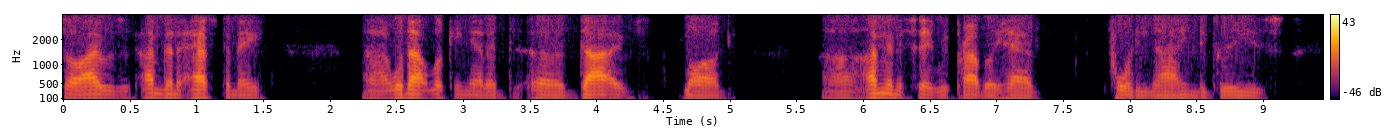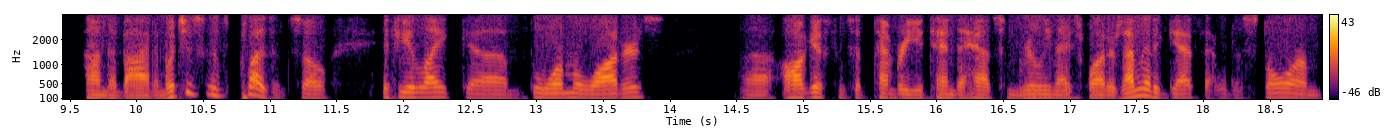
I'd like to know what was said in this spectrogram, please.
So I was I'm going to estimate uh, without looking at a, a dive log uh, I'm going to say we probably have 49 degrees on the bottom, which is, is pleasant. So if you like uh, the warmer waters, uh, August and September, you tend to have some really nice waters. I'm going to guess that with the storm,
